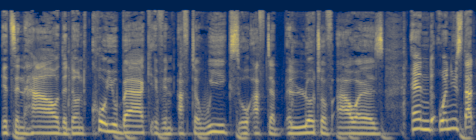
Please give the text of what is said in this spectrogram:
It's in how they don't call you back even after weeks or after a lot of hours. And when you start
